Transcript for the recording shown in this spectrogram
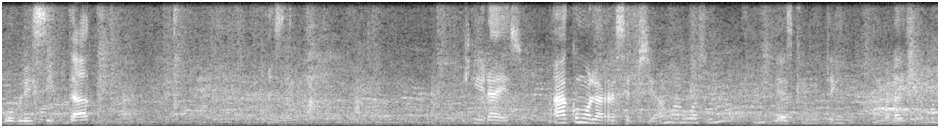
Publicidad. ¿Qué era eso? Ah, como la recepción o algo así. Ya es que no tengo como la dijeron.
